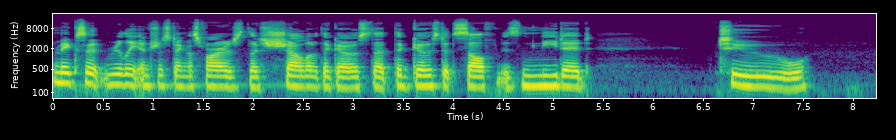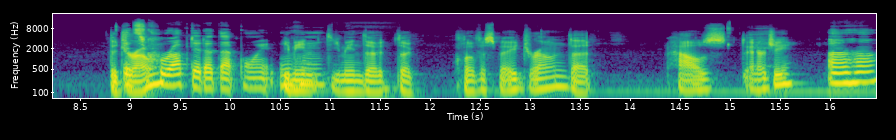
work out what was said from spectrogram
makes it really interesting as far as the shell of the ghost, that the ghost itself is needed to The it's drone. corrupted at that point. You Mhm. mean you mean the the Clovis Bray drone that housed energy? Uh-huh.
